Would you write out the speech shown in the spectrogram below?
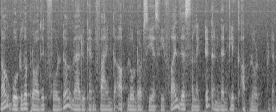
Now go to the project folder where you can find the upload.csv file. Just select it and then click upload button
